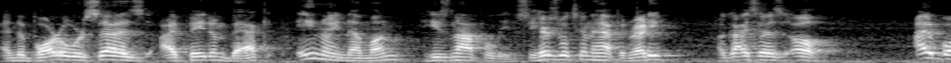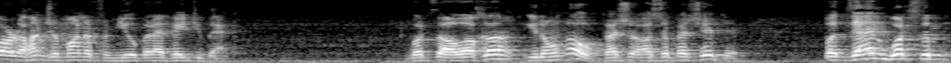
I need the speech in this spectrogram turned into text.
and the borrower says, "I paid him back," he's not believed. So here's what's going to happen. Ready? A guy says, "Oh, I borrowed 100 mana from you, but I paid you back. What's the halacha? You don't know. Pesha. But then what's the,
